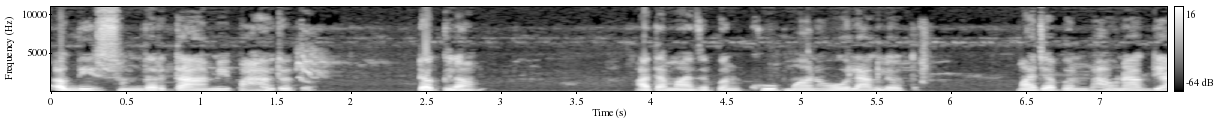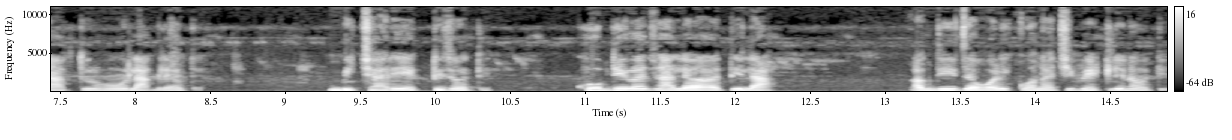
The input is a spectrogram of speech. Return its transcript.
अगदी सुंदरता मी पाहत होतो टकला आता माझं पण खूप मन होऊ लागलं होतं. माझ्या पण भावना अगदी आतुर होऊ लागल्या होत्या. बिचारी एकटीच होती. खूप दिवस झालं तिला अगदी जवळ कोणाची भेटली नव्हती.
